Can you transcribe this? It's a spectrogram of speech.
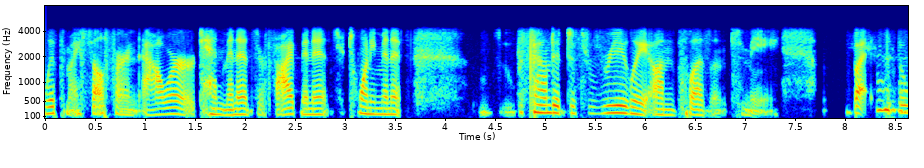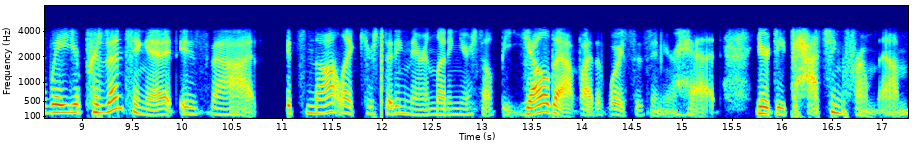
with myself for an hour or 10 minutes or 5 minutes or 20 minutes sounded just really unpleasant to me. But mm-hmm. the way you're presenting it is that it's not like you're sitting there and letting yourself be yelled at by the voices in your head. You're detaching from them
